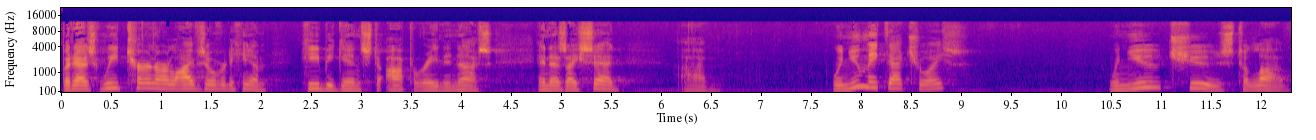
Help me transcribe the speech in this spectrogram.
But as we turn our lives over to him, he begins to operate in us. And as I said, um, when you make that choice, when you choose to love,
